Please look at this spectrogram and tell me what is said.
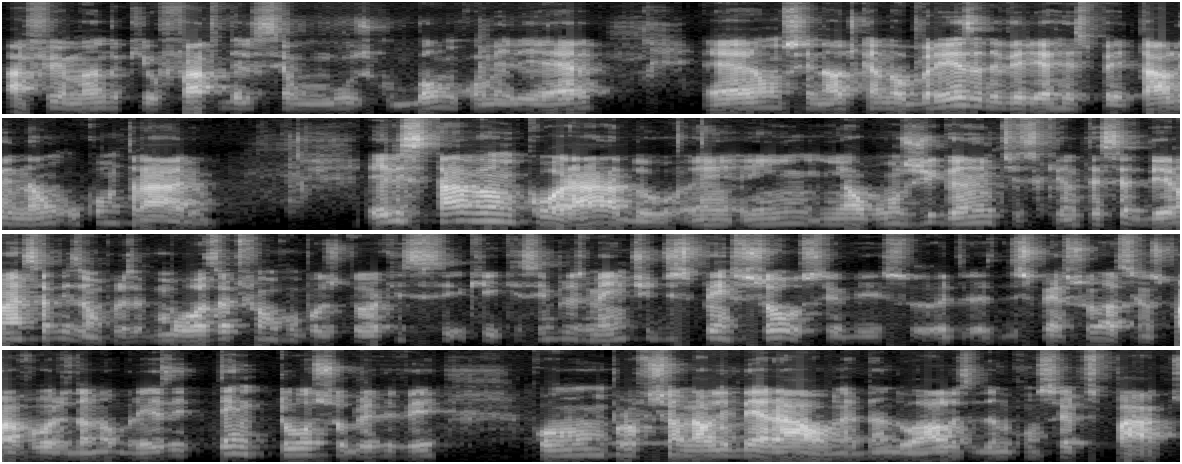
afirmando que o fato dele ser um músico bom como ele era era um sinal de que a nobreza deveria respeitá-lo e não o contrário. Ele estava ancorado em, em, em, alguns gigantes que antecederam essa visão. Por exemplo, Mozart foi um compositor que, que, que simplesmente dispensou o serviço, dispensou assim, os favores da nobreza e tentou sobreviver como um profissional liberal, né, dando aulas e dando concertos pagos.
